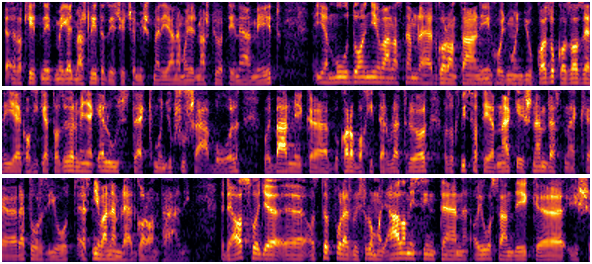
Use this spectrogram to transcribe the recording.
ez a két nép még egymás létezését sem ismeri el, nem hogy egymás történelmét. Ilyen módon nyilván azt nem lehet garantálni, hogy mondjuk azok az azeriek, akiket az örmények elúztek mondjuk Susából, vagy bármelyik eh, karabahi területről, azok visszatérnek és nem vesznek eh, retorziót, ezt nyilván nem lehet garantálni. De az, hogy eh, az több forrásból is tudom, hogy állami szinten a jó szándék, és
